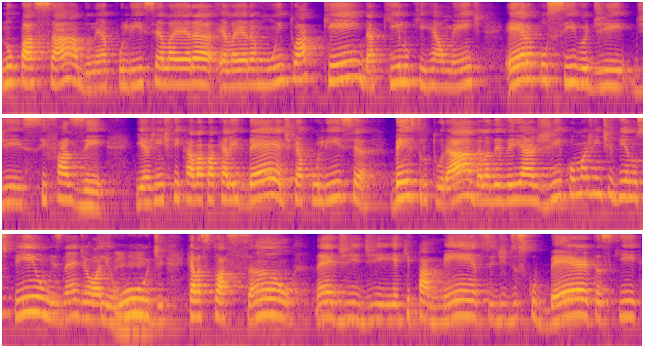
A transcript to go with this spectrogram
no passado, né, a polícia ela era, ela era muito aquém daquilo que realmente era possível de, de se fazer. E a gente ficava com aquela ideia de que a polícia bem estruturada, ela deveria agir como a gente via nos filmes, né, de Hollywood, Sim. aquela situação, né, de, de equipamentos e de descobertas que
